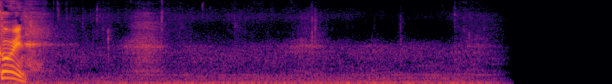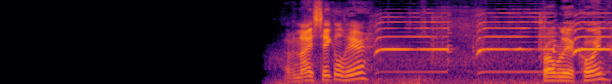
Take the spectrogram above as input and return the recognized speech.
Coin. Have a nice sickle here. Probably a coin.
